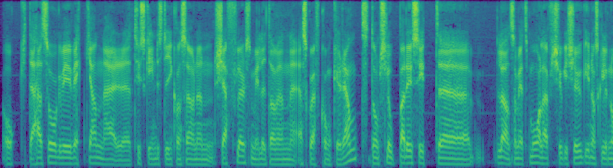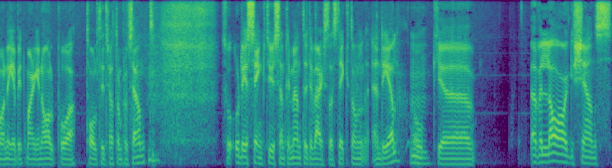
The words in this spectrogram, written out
Och det här såg vi i veckan när eh, tyska industrikoncernen Schaeffler, som är lite av en SKF-konkurrent, de slopade sitt eh, lönsamhetsmål här för 2020. De skulle nå en ebit-marginal på 12-13 procent. Så, och det sänkte ju sentimentet i verkstadssektorn en del. Och eh, överlag känns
